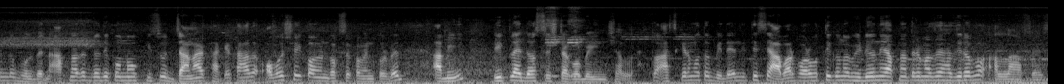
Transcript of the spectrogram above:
কিন্তু ভুলবেন না। আপনাদের যদি কোনো কিছু জানার থাকে, তাহলে অবশ্যই কমেন্ট বক্সে কমেন্ট করবেন। আমি রিপ্লাই দেওয়ার চেষ্টা করব ইনশাল্লাহ তো আজকের মতো বিদায় নিতেছি। আবার পরবর্তী কোনো ভিডিও নিয়ে আপনাদের মাঝে হাজির হব। আল্লাহ হাফেজ।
